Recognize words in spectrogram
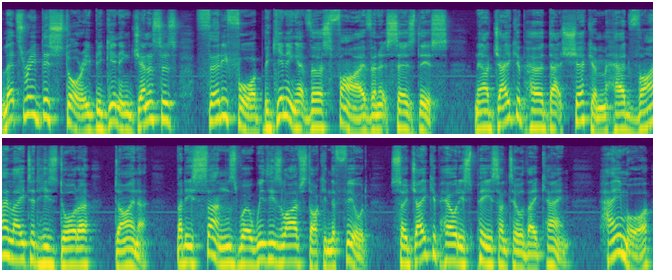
Let's read this story beginning Genesis 34, beginning at verse 5, and it says this Now Jacob heard that Shechem had violated his daughter Dinah, but his sons were with his livestock in the field. So Jacob held his peace until they came. Hamor,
